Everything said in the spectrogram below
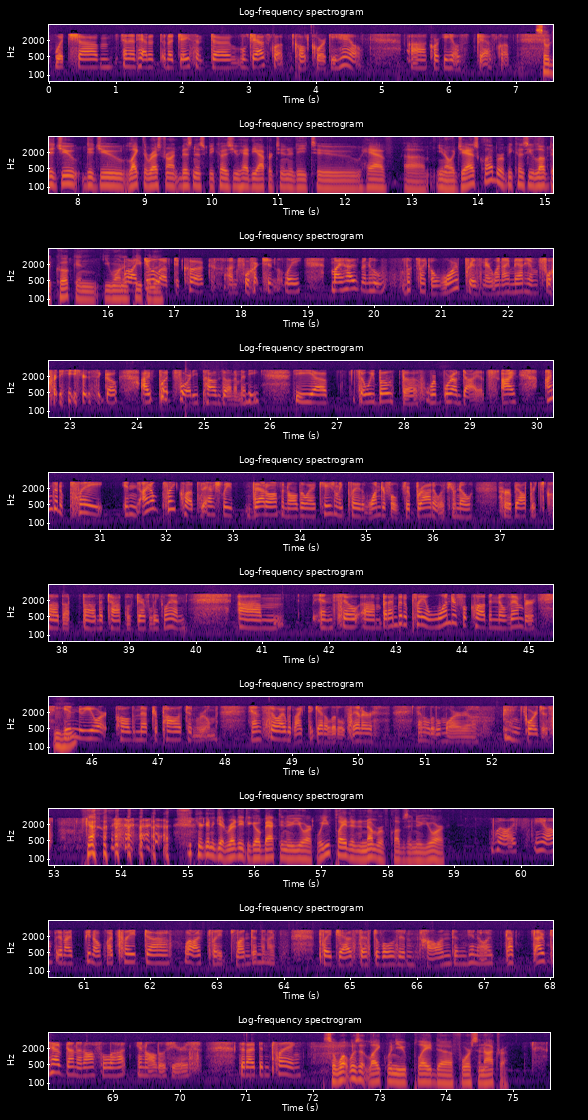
which um, and it had a, an adjacent uh, little jazz club called Corky Hale, uh, Corky Hale's Jazz Club. so did you did you like the restaurant business because you had the opportunity to have um, you know a jazz club, or because you love to cook and you wanted Well, I people do to? love to cook. Unfortunately, my husband, who looked like a war prisoner when I met him 40 years ago, I've put 40 pounds on him, and he he. Uh, so we both uh, we're we're on diets. I I'm going to play in. I don't play clubs actually that often, although I occasionally play the wonderful vibrato. If you know Herb Alpert's club up on the top of Beverly Glen. Um, and so, um, but I'm going to play a wonderful club in November Mm-hmm. in New York called the Metropolitan Room, and so I would like to get a little thinner and a little more uh, gorgeous. You're going to get ready to go back to New York. Well, you've played in a number of clubs in New York. Well, I've you know, and I you know I played uh, well. I've played London and I've played jazz festivals in Holland, and you know I I've, I have done an awful lot in all those years that I've been playing. So, what was it like when you played uh, for Sinatra?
